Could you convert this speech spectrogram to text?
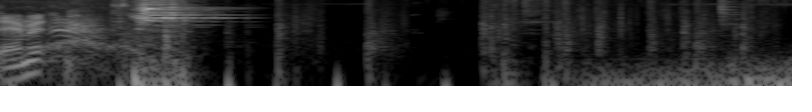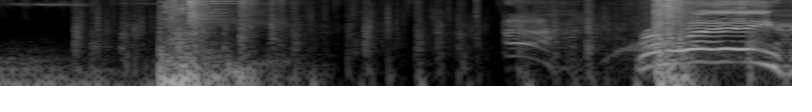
Damn it. Run away!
